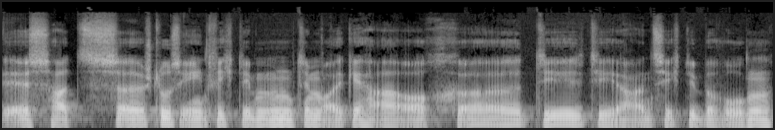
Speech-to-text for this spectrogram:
es hat äh, schlussendlich dem, dem EuGH auch äh, die, die Ansicht überwogen,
